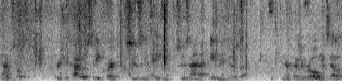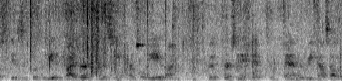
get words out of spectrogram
Counsel for Chicago City Clerk Susan A. Susana A. Mendoza. In her present role, Ms. Ellis is, was the lead advisor and the city council liaison for the clerk's initiative to ban the retail sale of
